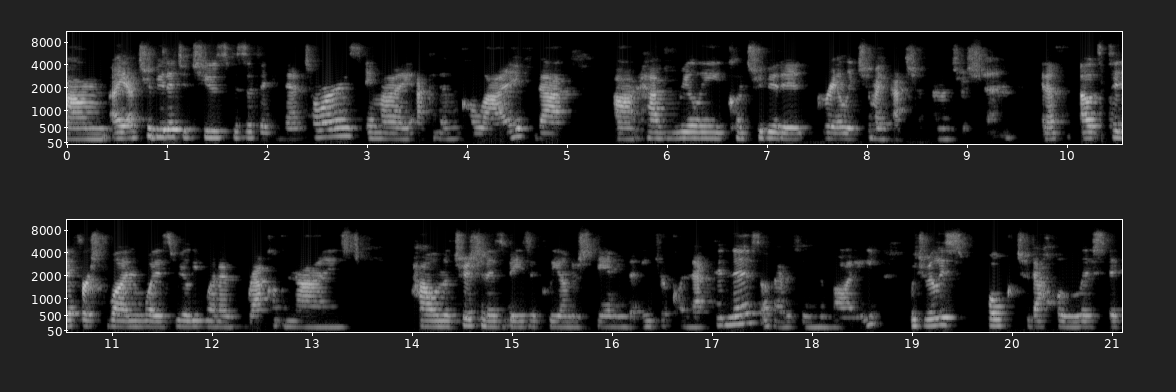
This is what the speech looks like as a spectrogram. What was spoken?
um, I attribute it to two specific mentors in my academic life that uh, have really contributed greatly to my passion for nutrition. And I, I would say the first one was really when I recognized how nutrition is basically understanding the interconnectedness of everything in the body, which really spoke to that holistic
